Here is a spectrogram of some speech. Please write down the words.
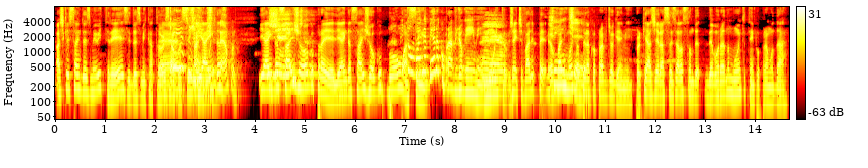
Acho que ele saiu em 2013, 2014, É, algo isso, assim. gente. E Muito ainda, tempo. E ainda Gente. sai jogo pra ele. E ainda sai jogo bom, Então assim. vale a pena comprar videogame. É. Muito. Gente, vale, pe- Gente. vale muito a pena comprar videogame. Porque as gerações elas estão de- demorando muito tempo pra mudar.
